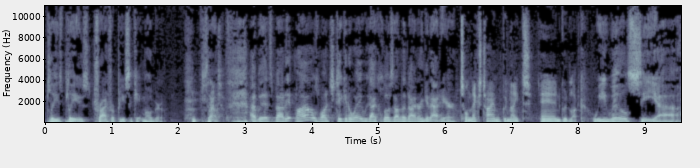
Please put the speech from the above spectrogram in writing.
please, please try for peace at Kate Mulgrew. So, I believe that's about it, Miles. Why don't you take it away? We got to close down the diner and get out of here. Till next time, good night and good luck. We will see ya.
